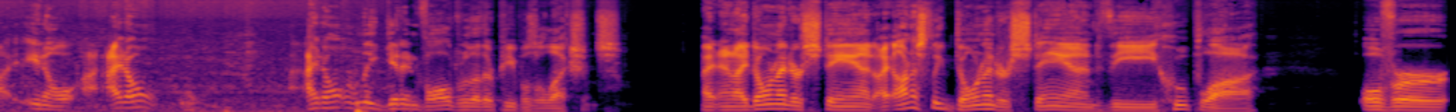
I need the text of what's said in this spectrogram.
I, you know, I, I don't, I don't really get involved with other people's elections, and I don't understand. I honestly don't understand the hoopla over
